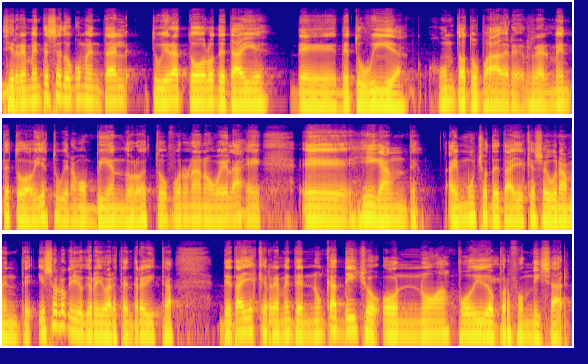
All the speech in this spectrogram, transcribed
si realmente ese documental tuviera todos los detalles de, tu vida junto a tu padre, realmente todavía estuviéramos viéndolo. Esto fuera una novela eh, gigante. Hay muchos detalles que seguramente, y eso es lo que yo quiero llevar a esta entrevista, detalles que realmente nunca has dicho o no has podido profundizar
